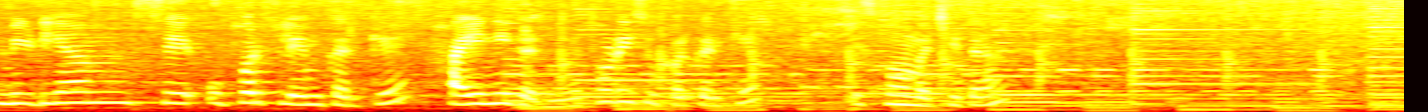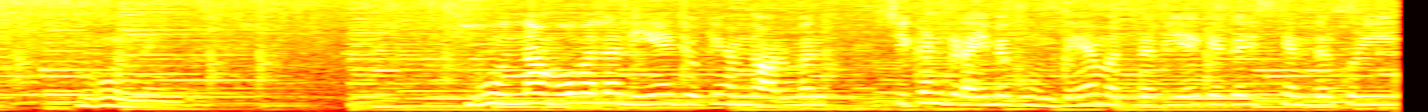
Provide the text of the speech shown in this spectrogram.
मीडियम से ऊपर फ्लेम करके हाई नहीं कर देंगे, थोड़ी सी ऊपर करके इसको हम अच्छी तरह भून लेंगे। भूनना वो वाला नहीं है जो कि हम नॉर्मल चिकन कढ़ाई में भूनते हैं मतलब ये है कि अगर इसके अंदर कोई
